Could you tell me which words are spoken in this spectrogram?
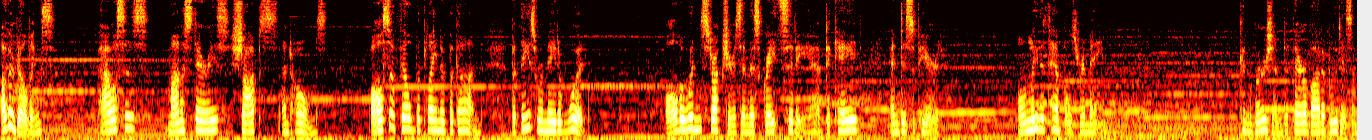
Other buildings, Palaces, monasteries, shops, and homes also filled the plain of Bagan, but these were made of wood. All the wooden structures in this great city have decayed and disappeared. Only the temples remain. Conversion to Theravada Buddhism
